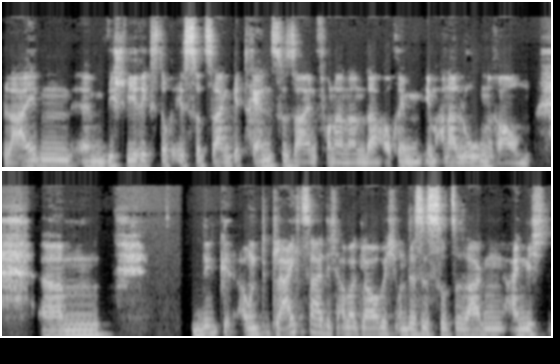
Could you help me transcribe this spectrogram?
bleiben, ähm, wie schwierig es doch ist, sozusagen getrennt zu sein voneinander, auch im, im analogen Raum. Ähm, und gleichzeitig aber glaube ich, und das ist sozusagen eigentlich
